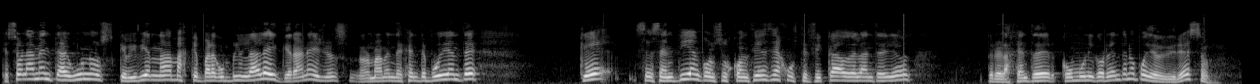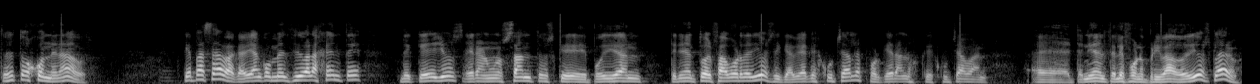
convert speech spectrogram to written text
que solamente algunos que vivían nada más que para cumplir la ley, que eran ellos, normalmente gente pudiente, que se sentían con sus conciencias justificados delante de Dios, pero la gente común y corriente no podía vivir eso. Entonces todos condenados. ¿Qué pasaba? Que habían convencido a la gente de que ellos eran unos santos que podían tenían todo el favor de Dios y que había que escucharles porque eran los que escuchaban, eh, tenían el teléfono privado de Dios, claro.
